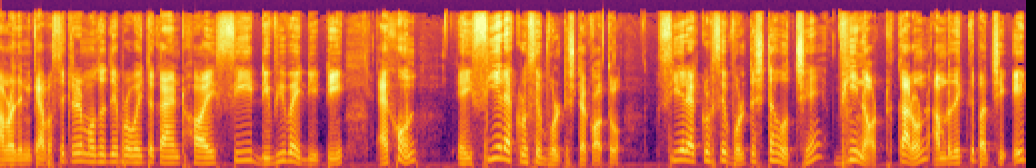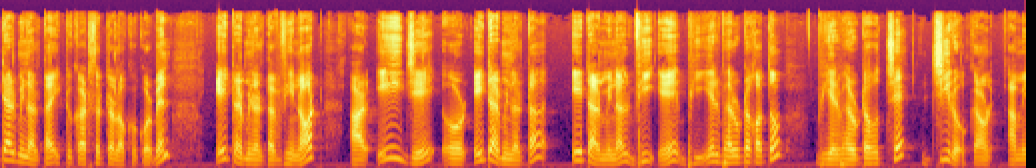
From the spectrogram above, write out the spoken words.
আমরা জানি ক্যাপাসিটারের মধ্য দিয়ে প্রবাহিত কারেন্ট হয় সি ডিভি বাই ডিটি এখন এই সি এর অ্যাক্রসে ভোল্টেজটা কত? সি এর অ্যাক্রসে ভোল্টেজটা হচ্ছে ভি নট কারণ আমরা দেখতে পাচ্ছি এই টার্মিনালটা, একটু কার্সারটা লক্ষ্য করবেন, এই টার্মিনালটা ভি নট আর এই যে ওর, এই টার্মিনালটা, এ টার্মিনাল ভি এ ভি এর ভ্যালুটা কত? ভি এর ভ্যালুটা হচ্ছে জিরো, কারণ আমি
